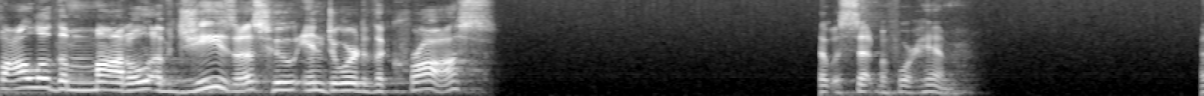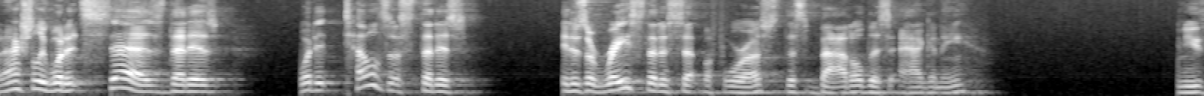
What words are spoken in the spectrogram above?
follow the model of Jesus who endured the cross that was set before him. And actually, what it says that is, what it tells us that is, it is a race that is set before us, this battle, this agony. When you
